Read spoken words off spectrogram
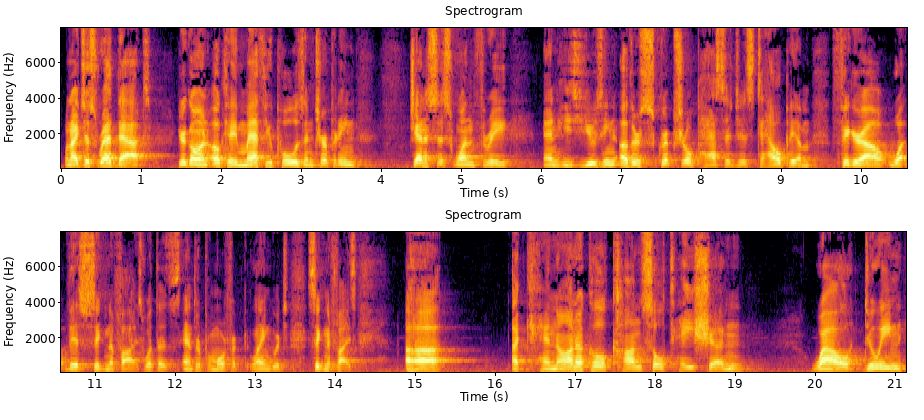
When I just read that, you're going, okay, Matthew Poole is interpreting Genesis 1 3, and he's using other scriptural passages to help him figure out what this signifies, what this anthropomorphic language signifies. Uh, a canonical consultation while doing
